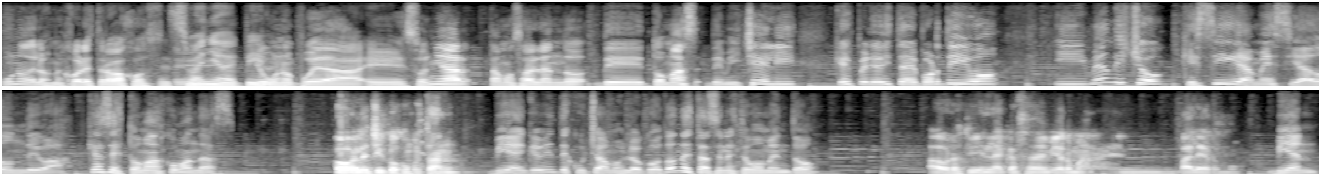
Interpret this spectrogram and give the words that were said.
uno de los mejores trabajos El sueño del que pibe. uno pueda eh, soñar. Estamos hablando de Tomás de Micheli, que es periodista deportivo. Y me han dicho que sigue a Messi a dónde va. ¿Qué haces, Tomás? ¿Cómo andás? Hola chicos, ¿cómo están? Bien, qué bien te escuchamos, loco. ¿Dónde estás en este momento? Ahora estoy en la casa de mi hermana, en Palermo. Bien.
